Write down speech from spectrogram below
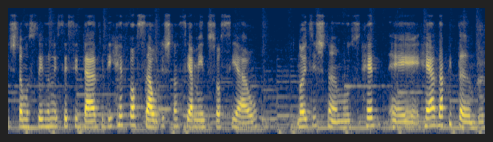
estamos tendo necessidade de reforçar o distanciamento social, nós estamos re, é, readaptando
